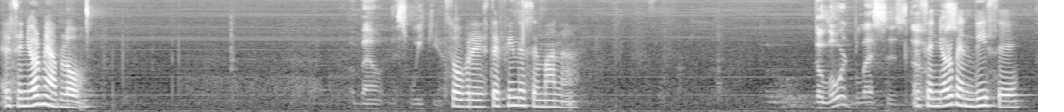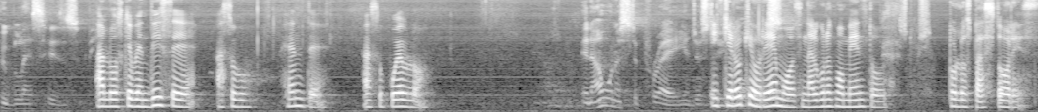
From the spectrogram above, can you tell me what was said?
El Señor me habló sobre este fin de semana. El Señor bendice a los que bendice a su gente, a su pueblo. And I want us to pray in just a Y quiero que oremos en algunos momentos por los pastores.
